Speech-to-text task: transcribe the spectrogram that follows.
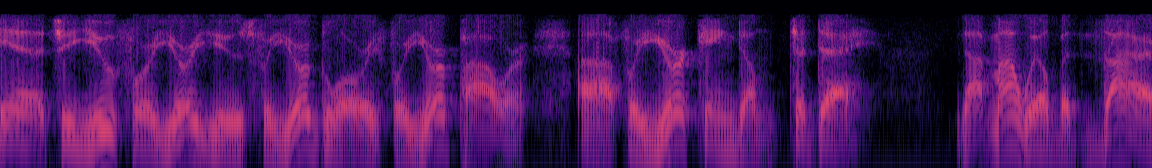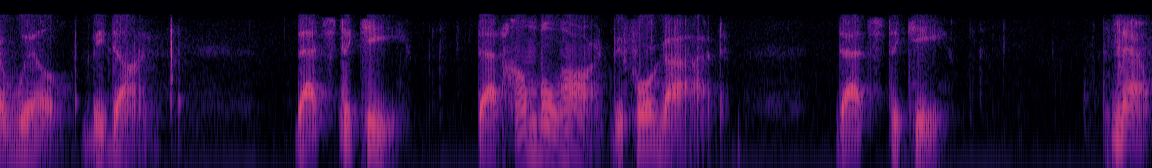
to you for your use, for your glory, for your power, uh, for your kingdom today. Not my will, but thy will be done. That's the key. That humble heart before God. That's the key. Now,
